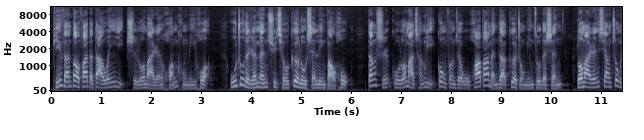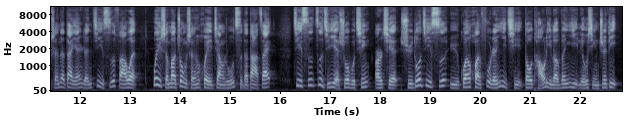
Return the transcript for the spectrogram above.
频繁爆发的大瘟疫使罗马人惶恐迷惑，无助的人们去求各路神灵保护。当时，古罗马城里供奉着五花八门的各种民族的神。罗马人向众神的代言人祭司发问：为什么众神会降如此的大灾？祭司自己也说不清，而且许多祭司与官宦富人一起都逃离了瘟疫流行之地。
